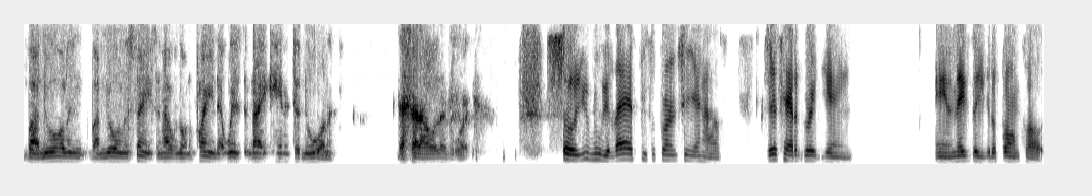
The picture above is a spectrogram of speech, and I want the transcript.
by New Orleans by New Orleans Saints, and I was on a plane that Wednesday night headed to New Orleans. That's how that all ever worked. So you moved your last piece of furniture in your house, just had a great game, and the next day you get a phone call.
